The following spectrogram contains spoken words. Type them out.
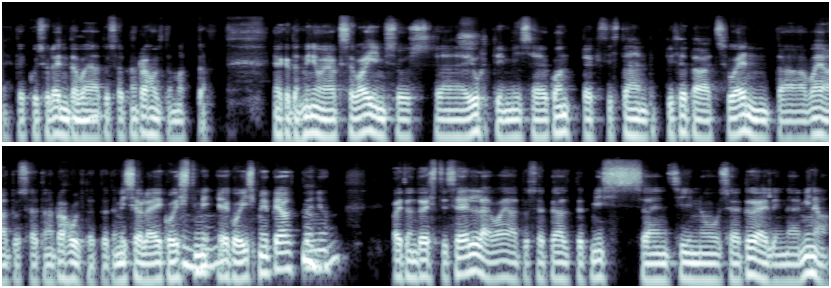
ehk et kui sul enda mm. vajadused on rahuldamata. ehk et noh, minu jaoks see vaimsus äh, juhtimise kontekstis tähendabki seda, et su enda vajadused on rahuldatud ja mis ei ole egoismi mm, -hmm. egoismi pealt, on ju mm, -hmm. vaid on tõesti selle vajaduse pealt, et mis on sinu see tõeline mina.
